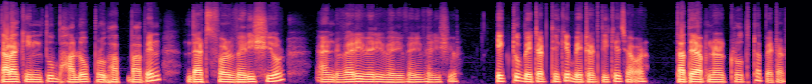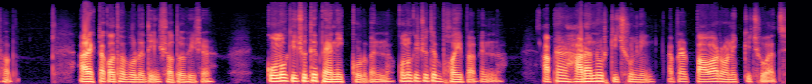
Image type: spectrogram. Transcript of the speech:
তারা কিন্তু ভালো প্রভাব পাবেন। That's for very sure and very, very, very, very, very sure একটু বেটার থেকে বেটার দিকে যাওয়ার। তাতে আপনার গ্রোথটা বেটার হবে। আরেকটা কথা বলে দিন শতভিষার। কোনো কিছুতে প্যানিক করবেন না। কোনো কিছুতে ভয় পাবেন না। আপনার হারানোর কিছু নেই। আপনার পাওয়ার অনেক কিছু আছে।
